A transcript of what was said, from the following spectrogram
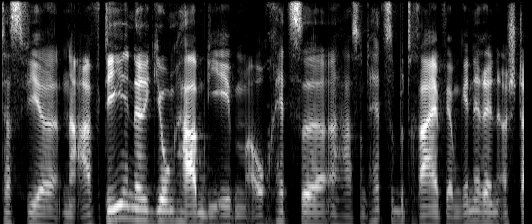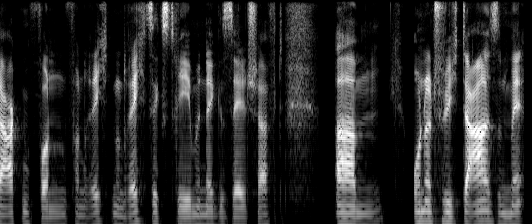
dass wir eine AfD in der Regierung haben, die eben auch Hetze, Hass und Hetze betreibt. Wir haben generell ein Erstarken von, von Rechten und Rechtsextremen in der Gesellschaft. Ähm, und natürlich da sind Me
